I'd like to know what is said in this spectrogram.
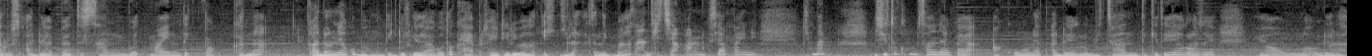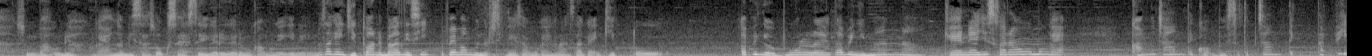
harus ada batasan buat main tiktok. Karena kadang nih aku bangun tidur gitu aku tuh kayak percaya diri banget. Ih gila cantik banget anjir siapa anak siapa ini cuman di situ kalau misalnya kayak aku ngeliat ada yang lebih cantik gitu ya kalau saya ya allah udahlah sumpah udah kayak nggak bisa sukses deh gara-gara kamu kayak gini. Masa kayak gitu aneh banget sih? Tapi emang bener sih guys aku kayak ngerasa kayak gitu. Tapi gak boleh tapi gimana? Kayak ini aja sekarang ngomong kayak kamu cantik kok bisa tetap cantik. Tapi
